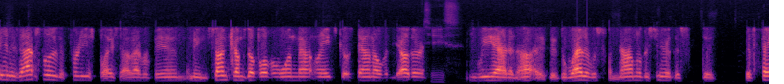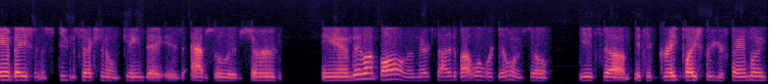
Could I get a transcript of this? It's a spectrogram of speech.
it is absolutely the prettiest place I've ever been. I mean, the sun comes up over one mountain range, goes down over the other. Jeez. We had an uh, the weather was phenomenal this year. The, the the fan base and the student section on game day is absolutely absurd, and they love ball and they're excited about what we're doing. So it's um, it's a great place for your family,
